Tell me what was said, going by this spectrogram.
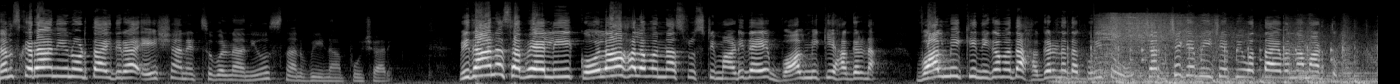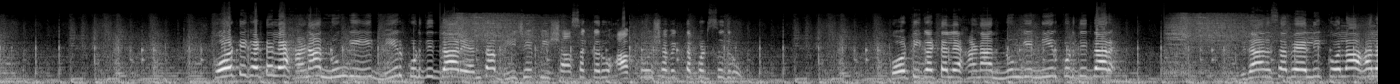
ನಮಸ್ಕಾರ, ನೀವು ನೋಡ್ತಾ ಇದ್ದೀರಾ ಏಷ್ಯಾ ನೆಟ್ ಸುವರ್ಣ ನ್ಯೂಸ್. ನಾನು ವೀಣಾ ಪೂಜಾರಿ. ವಿಧಾನಸಭೆಯಲ್ಲಿ ಕೋಲಾಹಲವನ್ನ ಸೃಷ್ಟಿ ಮಾಡಿದೆ ವಾಲ್ಮೀಕಿ ಹಗರಣ. ವಾಲ್ಮೀಕಿ ನಿಗಮದ ಹಗರಣದ ಕುರಿತು ಚರ್ಚೆಗೆ ಬಿಜೆಪಿ ಒತ್ತಾಯವನ್ನ ಮಾಡಿತು. ಕೋಟಿಗಟ್ಟಲೆ ಹಣ ನುಂಗಿ ನೀರು ಕುಡಿದಿದ್ದಾರೆ ಅಂತ ಬಿಜೆಪಿ ಶಾಸಕರು ಆಕ್ರೋಶ ವ್ಯಕ್ತಪಡಿಸಿದ್ರು. ಕೋಟಿಗಟ್ಟಲೆ ಹಣ ನುಂಗಿ ನೀರು ಕುಡಿದಿದ್ದಾರೆ. ವಿಧಾನಸಭೆಯಲ್ಲಿ ಕೋಲಾಹಲ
